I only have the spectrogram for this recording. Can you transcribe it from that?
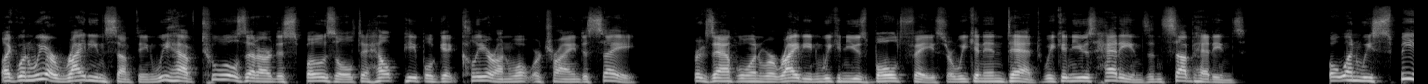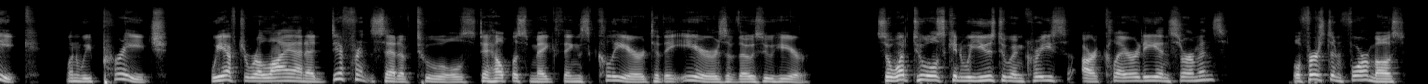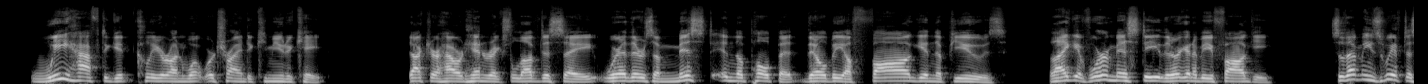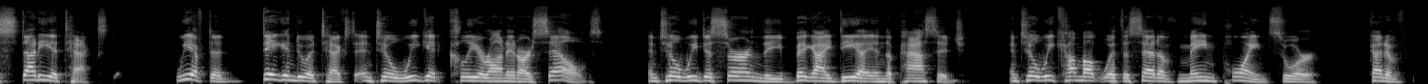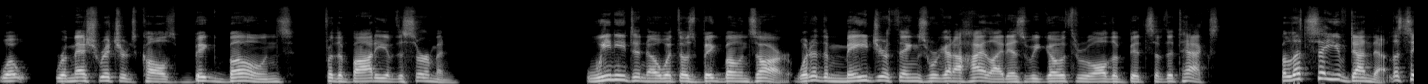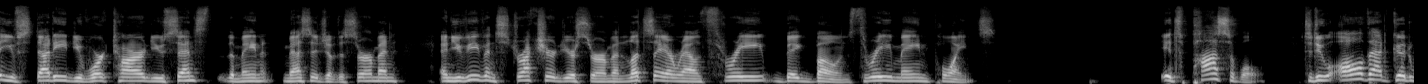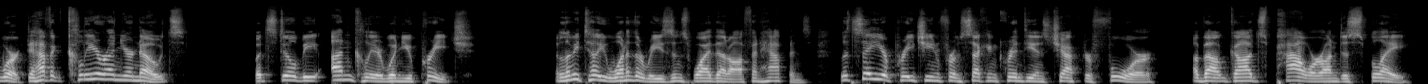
Like when we are writing something, we have tools at our disposal to help people get clear on what we're trying to say. For example, when we're writing, we can use boldface or we can indent, we can use headings and subheadings. But when we speak, when we preach, we have to rely on a different set of tools to help us make things clear to the ears of those who hear. So, what tools can we use to increase our clarity in sermons? Well, first and foremost, we have to get clear on what we're trying to communicate. Dr. Howard Hendricks loved to say, where there's a mist in the pulpit, there'll be a fog in the pews. Like if we're misty, they're going to be foggy. So that means we have to study a text. We have to dig into a text until we get clear on it ourselves, until we discern the big idea in the passage, until we come up with a set of main points or kind of what Ramesh Richards calls big bones for the body of the sermon. We need to know what those big bones are. What are the major things we're going to highlight as we go through all the bits of the text? But let's say you've done that. Let's say you've studied, you've worked hard, you sense the main message of the sermon, and you've even structured your sermon, let's say around three big bones, three main points. It's possible to do all that good work, to have it clear on your notes, but still be unclear when you preach. And let me tell you one of the reasons why that often happens. Let's say you're preaching from 2 Corinthians chapter 4 about God's power on display.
